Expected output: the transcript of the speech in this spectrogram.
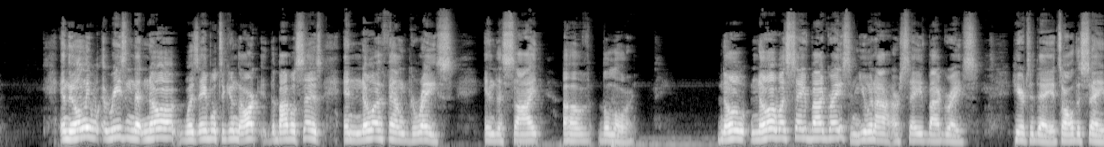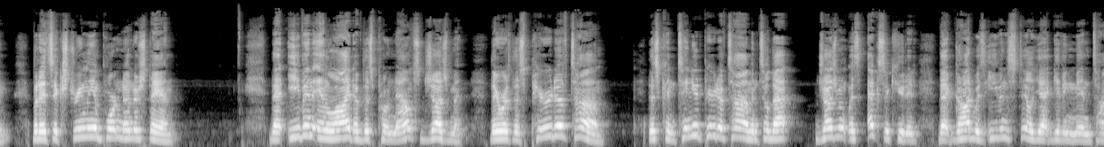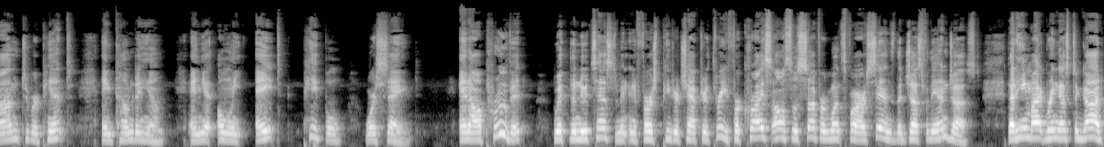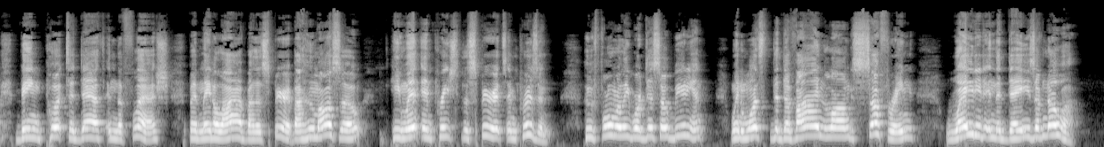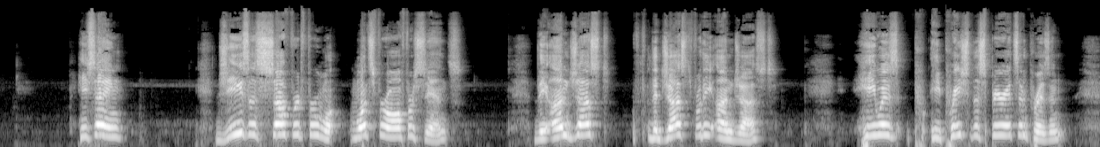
And the only reason that Noah was able to get in the ark, the Bible says, and Noah found grace in the sight of the Lord. No, Noah was saved by grace, and you and I are saved by grace here today. It's all the same. But it's extremely important to understand that even in light of this pronounced judgment, there was this period of time, this continued period of time until that judgment was executed, that God was even still yet giving men time to repent and come to him. And yet only eight people were saved. And I'll prove it with the New Testament in 1 Peter chapter 3. For Christ also suffered once for our sins, the just for the unjust, that he might bring us to God, being put to death in the flesh, but made alive by the Spirit, by whom also he went and preached the spirits in prison, who formerly were disobedient, when once the divine long suffering waited in the days of Noah. He's saying, Jesus suffered for once for all for sins, the unjust, the just for the unjust. He was he preached the spirits in prison,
